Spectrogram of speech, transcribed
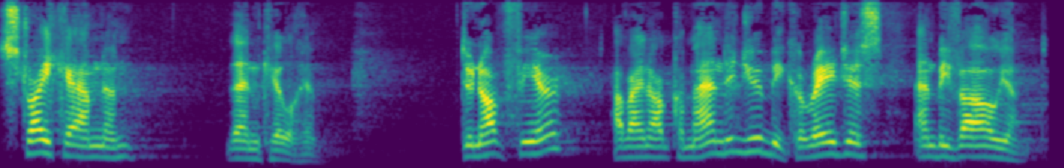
Strike Amnon, then kill him. Do not fear. Have I not commanded you? Be courageous and be valiant.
